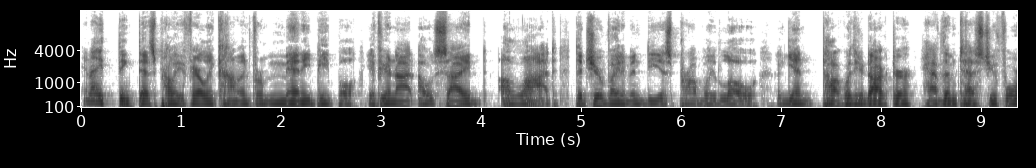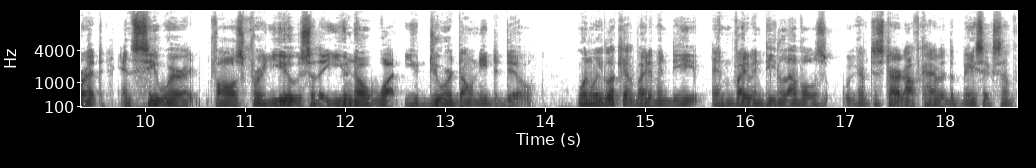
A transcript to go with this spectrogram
And I think that's probably fairly common for many people if you're not outside a lot that your vitamin D is probably low. Again, talk with your doctor, have them test you for it and see where it falls for you so that you know what you do or don't need to do when we look at vitamin D and vitamin D levels, we have to start off kind of at the basics of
